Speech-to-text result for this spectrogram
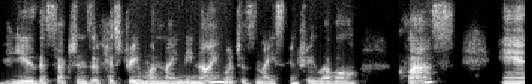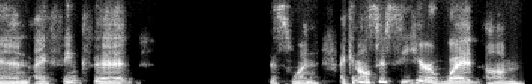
view the sections of History 199, which is a nice entry level class. And I think that this one, I can also see here what um,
